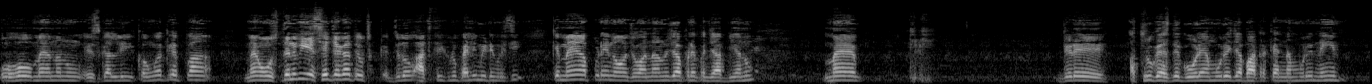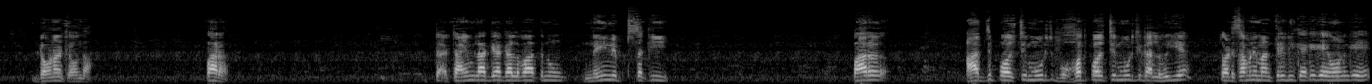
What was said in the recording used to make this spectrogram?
ਉਹ ਮੈਂ ਉਹਨਾਂ ਨੂੰ ਇਸ ਗੱਲ ਲਈ ਕਹੂੰਗਾ ਕਿ ਆਪਾਂ, ਮੈਂ ਉਸ ਦਿਨ ਵੀ ਇਸੇ ਜਗ੍ਹਾ ਤੇ ਉੱਠ ਕੇ- ਜਦੋਂ 8 ਤਰੀਕ ਨੂੰ ਪਹਿਲੀ ਮੀਟਿੰਗ ਹੋਈ ਸੀ, ਕਿ ਮੈਂ ਆਪਣੇ ਨੌਜਵਾਨਾਂ ਨੂੰ ਜਾਂ ਆਪਣੇ ਪੰਜਾਬੀਆਂ ਨੂੰ, ਮੈਂ ਜਿਹੜੇ ਅਥਰੂ ਗੈਸ ਦੇ ਗੋਲਿਆਂ ਮੂਰੇ ਜਾਂ ਵਾਟਰ ਕੈਨਾਂ ਮੂਰੇ ਨਹੀਂ ਡਾਉਣਾ ਚਾਹੁੰਦਾ। ਪਰ ਟਾਈਮ ਲੱਗ ਗਿਆ ਗੱਲਬਾਤ ਨੂੰ, ਨਹੀਂ ਨਿਪਟ ਸਕੀ। ਪਰ ਅੱਜ ਪੋਜ਼ਿਟਿਵ ਮੂਡ 'ਚ, ਬਹੁਤ ਪੋਜ਼ਿਟਿਵ ਮੂਡ 'ਚ ਗੱਲ ਹੋਈ ਹੈ। ਤੁਹਾਡੇ ਸਾਹਮਣੇ ਮੰਤਰੀ ਵੀ ਕਹਿ ਕੇ ਗਏ ਹੋਣਗੇ।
